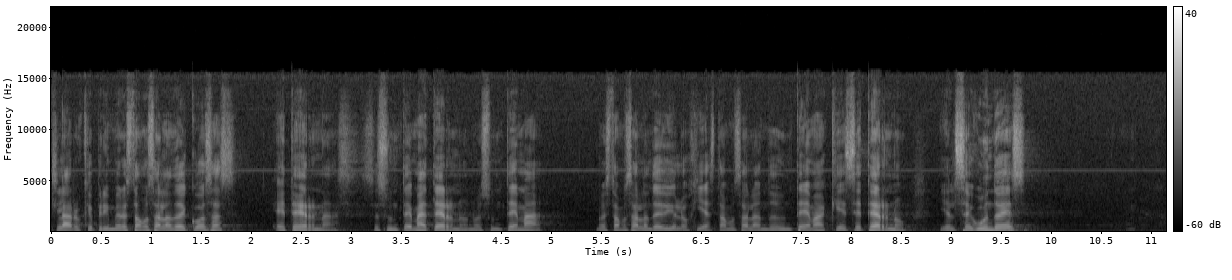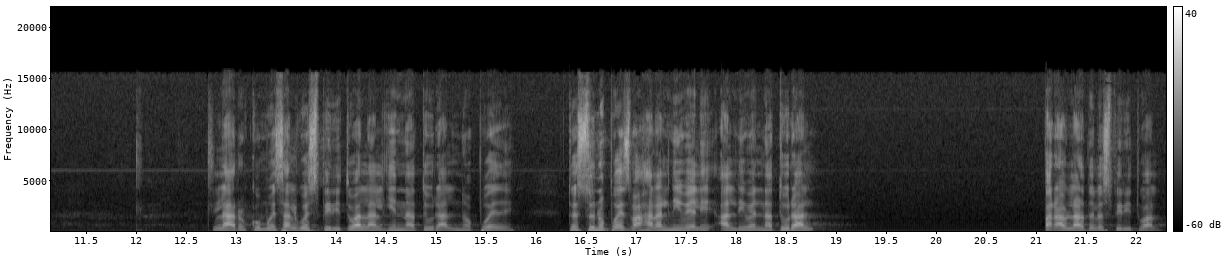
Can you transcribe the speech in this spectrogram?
Claro, que primero estamos hablando de cosas eternas. Es un tema eterno, no es un tema, no estamos hablando de biología, estamos hablando de un tema que es eterno. Y el segundo es Claro, como es algo espiritual, alguien natural no puede. Entonces tú no puedes bajar al nivel, al nivel natural para hablar de lo espiritual.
